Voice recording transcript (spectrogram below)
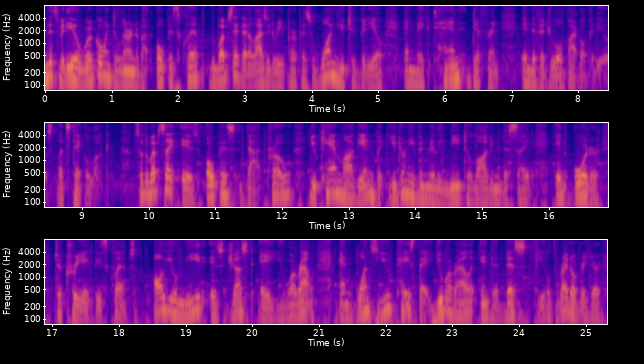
In this video, we're going to learn about Opus Clip, the website that allows you to repurpose one YouTube video and make 10 different individual viral videos. Let's take a look. So the website is opus.pro. You can log in, but you don't even really need to log into this site in order to create these clips. All you'll need is just a URL. And once you paste that URL into this field right over here,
